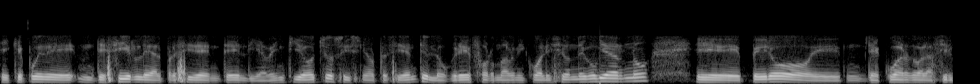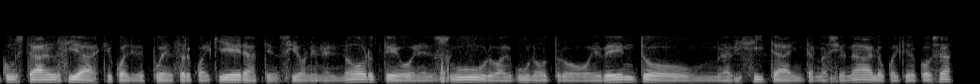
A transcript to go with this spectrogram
eh, que puede decirle al presidente el día 28, sí señor presidente, logré formar mi coalición de gobierno, eh, pero eh, de acuerdo a las circunstancias, que pueden ser cualquiera, tensión en el norte o en el sur o algún otro evento, una visita internacional o cualquier cosa,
